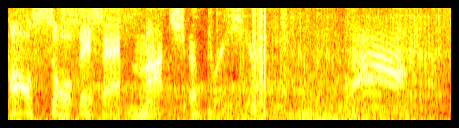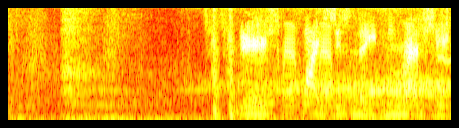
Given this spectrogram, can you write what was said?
I'll sort this out. Much appreciated. Ah! These faces need mashing.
